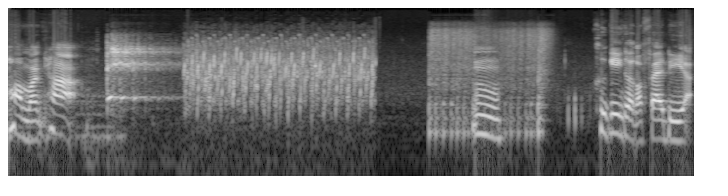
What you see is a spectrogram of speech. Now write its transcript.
หอมมัทฉะอืม คือกินกับกาแฟดีอะ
